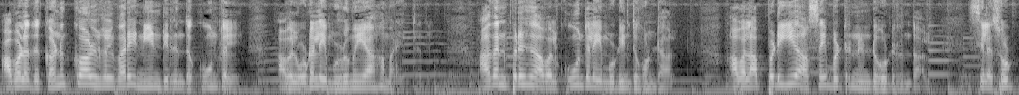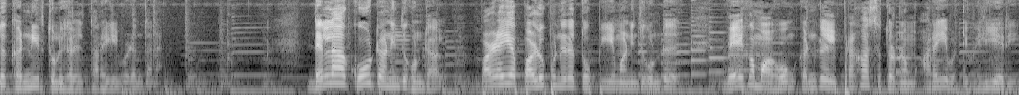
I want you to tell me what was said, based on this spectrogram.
அவளது கணுக்கால்கள் வரை நீண்டிருந்த கூந்தல் அவள் உடலை முழுமையாக மறைத்தது. அதன் பிறகு அவள் கூந்தலை முடிந்து கொண்டாள். அவள் அப்படியே அசைபற்று நின்று கொண்டிருந்தாள். சில சொட்டு கண்ணீர் துளிகள் தரையில் விழுந்தன. டெல்லா கோட் அணிந்து கொண்டால் பழைய பழுப்பு நிற தொப்பியும் அணிந்து கொண்டு வேகமாகவும் கண்களில் பிரகாசத்துடனும் அறையை விட்டு வெளியேறி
